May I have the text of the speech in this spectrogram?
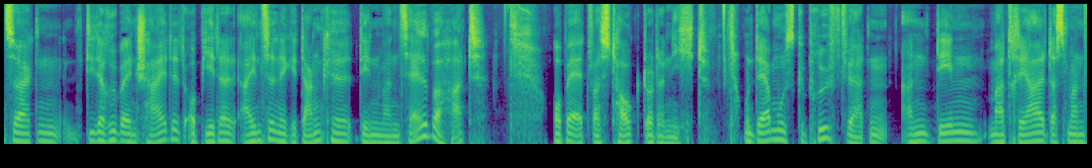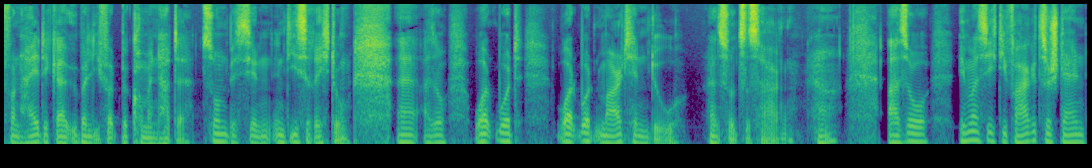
sagen, die darüber entscheidet, ob jeder einzelne Gedanke, den man selber hat, ob er etwas taugt oder nicht. Und der muss geprüft werden an dem Material, das man von Heidegger überliefert bekommen hatte. So ein bisschen in diese Richtung. Äh, also, what would, what would Martin do? Äh, sozusagen. Ja. Also immer sich die Frage zu stellen,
